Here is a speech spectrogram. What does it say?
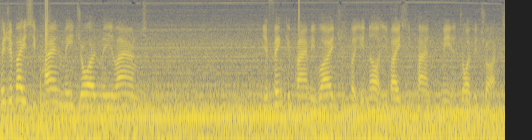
Because you're basically paying me driving me around. You think you're paying me wages, but you're not. You're basically paying for me to drive your trucks.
